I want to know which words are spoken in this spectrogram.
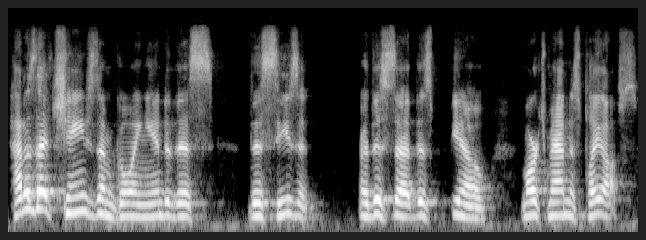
How does that change them going into this this season or this uh, this you know March Madness playoffs?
